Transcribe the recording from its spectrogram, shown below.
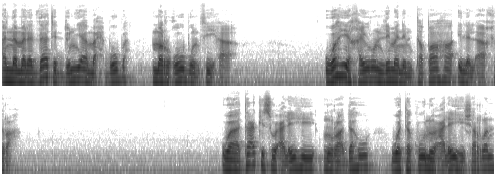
أن ملذات الدنيا محبوبة مرغوب فيها. وهي خير لمن امتطاها إلى الآخرة. وتعكس عليه مراده وتكون عليه شرا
